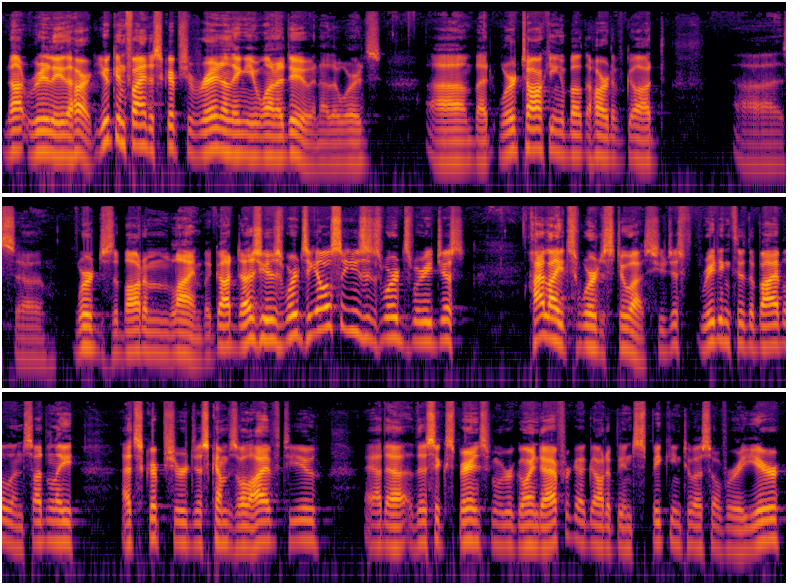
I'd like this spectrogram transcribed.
not really the heart. You can find a scripture for anything you want to do, in other words, um, but we're talking about the heart of God. Uh, so, words the bottom line. But God does use words. He also uses words where He just highlights words to us. You're just reading through the Bible, and suddenly that scripture just comes alive to you. At uh, this experience when we were going to Africa. God had been speaking to us over a year.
